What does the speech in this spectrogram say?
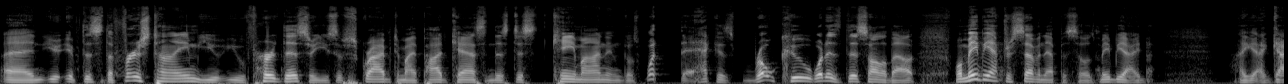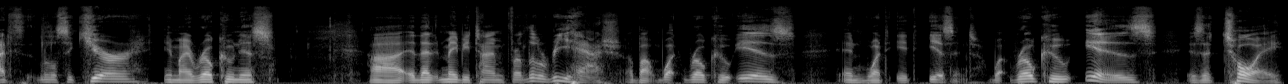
And you, if this is the first time you, you've heard this or you subscribe to my podcast and this just came on and goes, What the heck is Roku? What is this all about? Well, maybe after seven episodes, maybe I, I, I got a little secure in my Roku ness uh, that it may be time for a little rehash about what Roku is and what it isn't. What Roku is, is a toy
